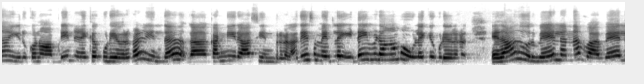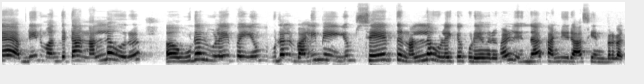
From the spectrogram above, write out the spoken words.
தான் இருக்கணும் அப்படின்னு நினைக்கக்கூடியவர்கள் இந்த கன்னி ராசி என்பர்கள். அதே சமயத்துல இடைவிடாம உழைக்கக்கூடியவர்கள். ஏதாவது ஒரு வேலைன்னா வேலை அப்படின்னு வந்துட்டா நல்ல ஒரு உடல் உழைப்பையும் உடல் வலிமையையும் சேர்த்து நல்லா உழைக்கக்கூடியவர்கள் இந்த கன்னிராசி என்பர்கள்.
